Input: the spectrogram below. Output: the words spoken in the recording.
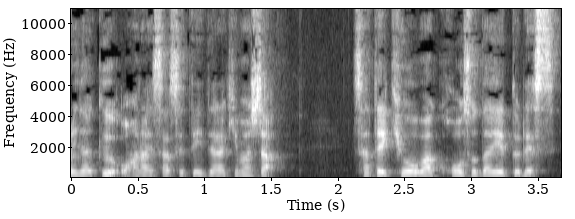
りなくお話しさせていただきました。さて今日は酵素ダイエットです。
